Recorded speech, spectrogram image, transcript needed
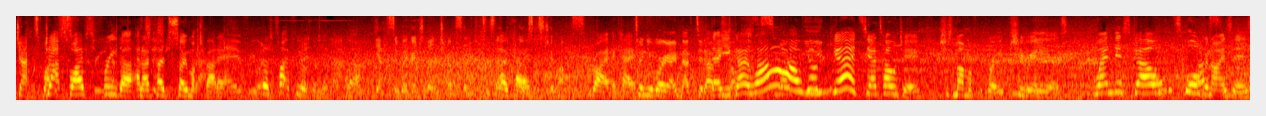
Jack's Jack's Wife's Freda, and I've heard so much yeah, about it. There's quite a few of them in it. so we're going to the Chelsea, which is like Okay. closest to us. Right, okay. Don't you worry, I mapped it out. There you well. go. Wow, you're good. See, I told you. She's mum of the group. She really is. When this girl organises,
